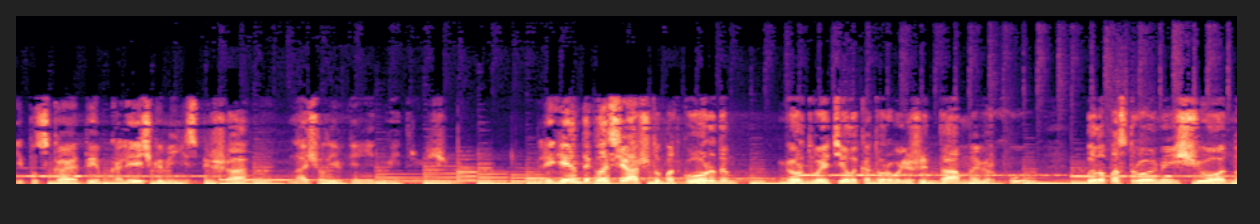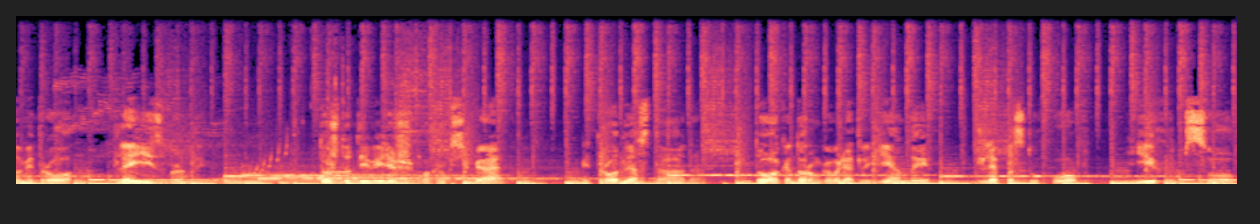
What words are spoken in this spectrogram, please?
и пуская дым колечками, не спеша, начал Евгений Дмитриевич. Легенды гласят, что под городом, мертвое тело которого лежит там наверху, было построено еще одно метро для избранных. То, что ты видишь вокруг себя, метро для стада. То, о котором говорят легенды, для пастухов и их псов.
